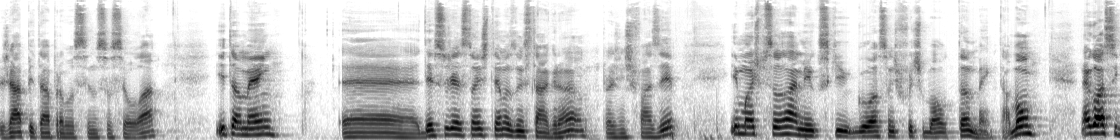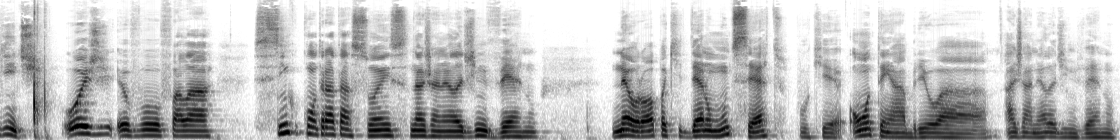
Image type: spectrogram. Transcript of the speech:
já apitar para você no seu celular. E também é... dê sugestões de temas no Instagram para a gente fazer. E mande para seus amigos que gostam de futebol também, tá bom? Negócio seguinte, hoje eu vou falar cinco contratações na janela de inverno na Europa que deram muito certo, porque ontem abriu a, a janela de inverno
